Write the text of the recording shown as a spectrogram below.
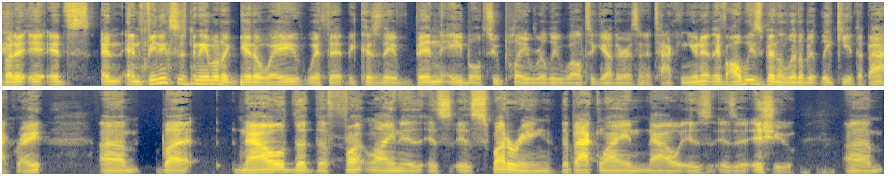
But it, it, it's and and Phoenix has been able to get away with it because they've been able to play really well together as an attacking unit. They've always been a little bit leaky at the back, right? Um, but now that the front line is, is is sputtering, the back line now is is an issue. Um,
